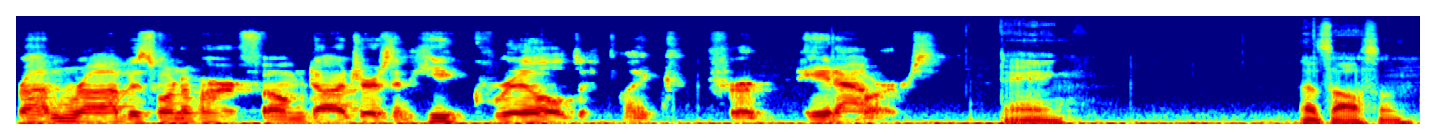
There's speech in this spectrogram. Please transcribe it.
Rotten Rob is one of our foam dodgers, and he grilled like for eight hours. Dang, that's awesome.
